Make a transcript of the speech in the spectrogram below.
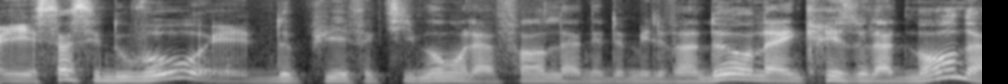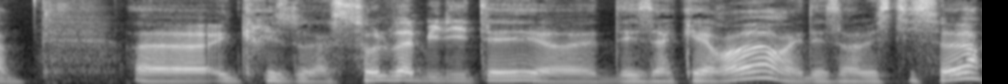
et ça c'est nouveau, et depuis effectivement la fin de l'année 2022, on a une crise de la demande, une crise de la solvabilité des acquéreurs et des investisseurs,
